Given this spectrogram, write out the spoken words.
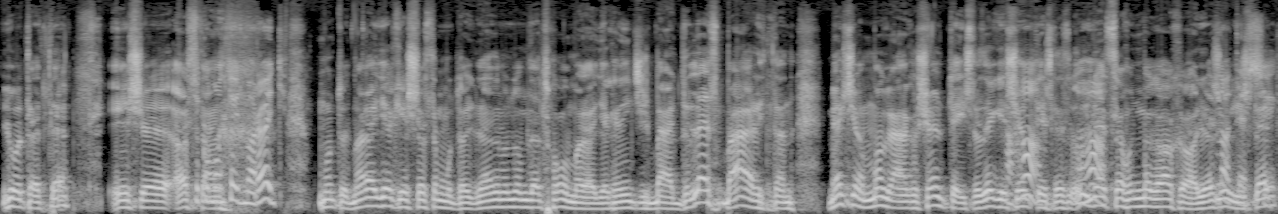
jól tette, és aztán... mondta, hogy maradj? Mondta, hogy maradjak, és aztán mondta, hogy nem mondom, de hát hol maradjak, hát nincs is bár. De lesz bár itt, megcsinálom magának a söntést, az egész Aha, söntést, úgy lesz, ahogy maga akarja, és úgy is tessék.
